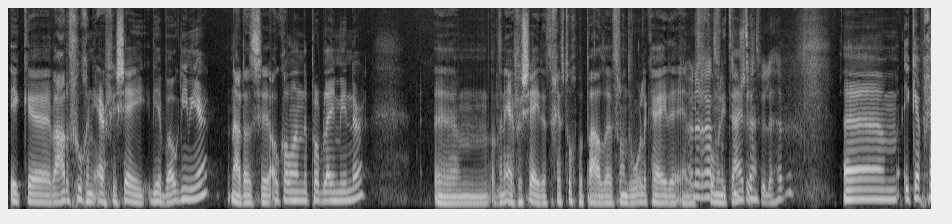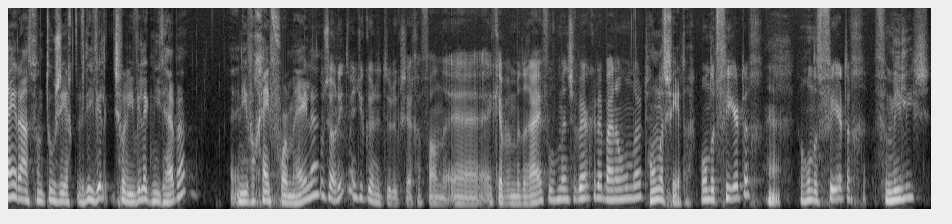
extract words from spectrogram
Ik, we hadden vroeger een RVC, die hebben we ook niet meer. Nou, dat is eh, ook al een probleem minder. Ehm, want een RVC, dat geeft toch bepaalde verantwoordelijkheden en En een raad van willen hebben? Ehm, ik heb geen raad van toezicht. Die wil ik, sorry, die wil ik niet hebben. In ieder geval geen formele. Hoezo niet? Want je kunt natuurlijk zeggen van... eh, ik heb een bedrijf, hoeveel mensen werken er? Bijna 100? 140. 140? Ja. 140 families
